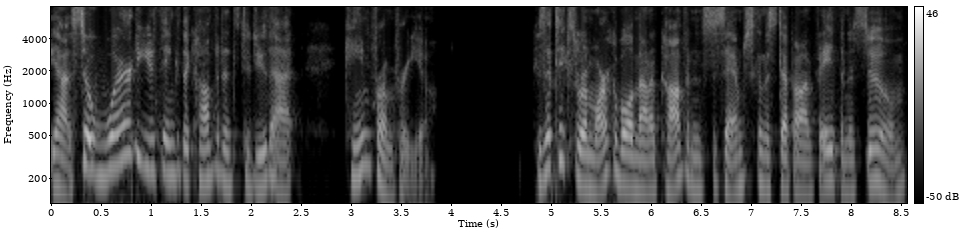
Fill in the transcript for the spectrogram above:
yeah so where do you think the confidence to do that came from for you? Because it takes a remarkable amount of confidence to say i'm just going to step out on faith and assume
